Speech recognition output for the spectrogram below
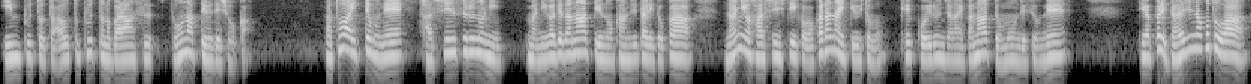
インプットとアウトプットのバランス、どうなってるでしょうか？まあ、とは言ってもね、発信するのに、まあ、苦手だなっていうのを感じたりとか、何を発信していいかわからないっていう人も結構いるんじゃないかなって思うんですよね。で、やっぱり大事なことは、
